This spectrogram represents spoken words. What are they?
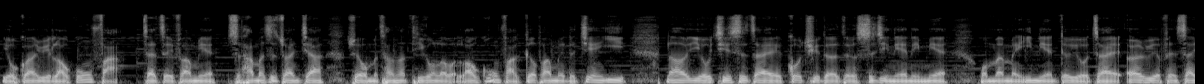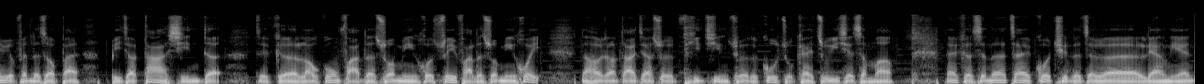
有关于劳工法。在这方面是他们是专家，所以我们常常提供了劳工法各方面的建议。然后，尤其是在过去的这个十几年里面，我们每一年都有在二月份、三月份的时候办比较大型的这个劳工法的说明或税法的说明会，然后让大家所有提醒所有的雇主该注意些什么。那可是呢，在过去的这个两年，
